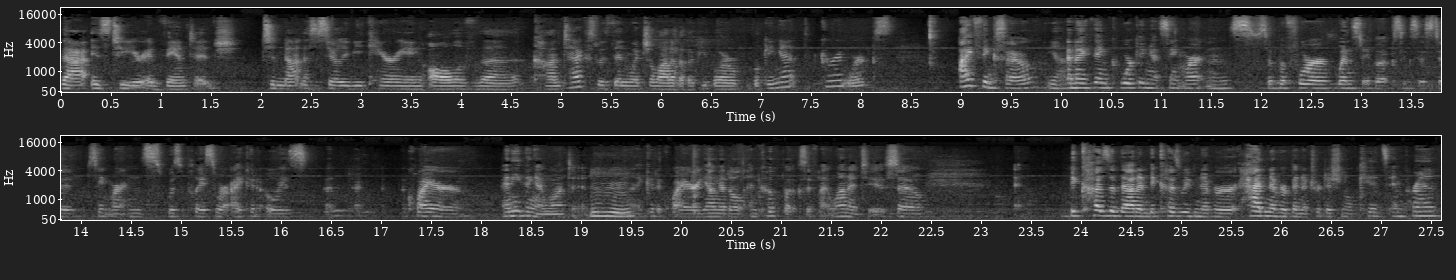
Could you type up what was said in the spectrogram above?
that is to your advantage to not necessarily be carrying all of the context within which a lot of other people are looking at current works. I think so. Yeah. And I think working at St. Martin's, so before Wednesday Books existed, St. Martin's was a place where I could always uh, acquire anything I wanted. Mhm. I could acquire young adult and cookbooks if I wanted to. So because of that and because we've never had never been a traditional kids imprint,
